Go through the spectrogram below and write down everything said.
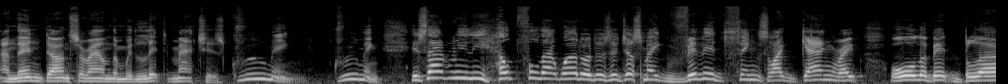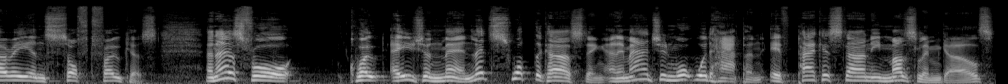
and then dance around them with lit matches. Grooming. Grooming. Is that really helpful, that word, or does it just make vivid things like gang rape all a bit blurry and soft focus? And as for quote, Asian men, let's swap the casting and imagine what would happen if Pakistani Muslim girls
